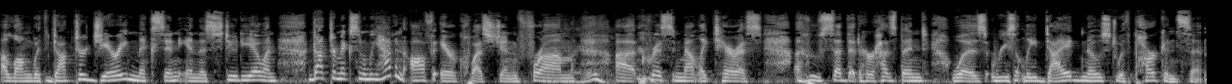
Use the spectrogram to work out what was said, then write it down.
along with Dr. Jerry Mixon in the studio. And Dr. Mixon, we had an off air question from uh, Chris in Mountlake Terrace, uh, who said that her husband was recently diagnosed with Parkinson's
